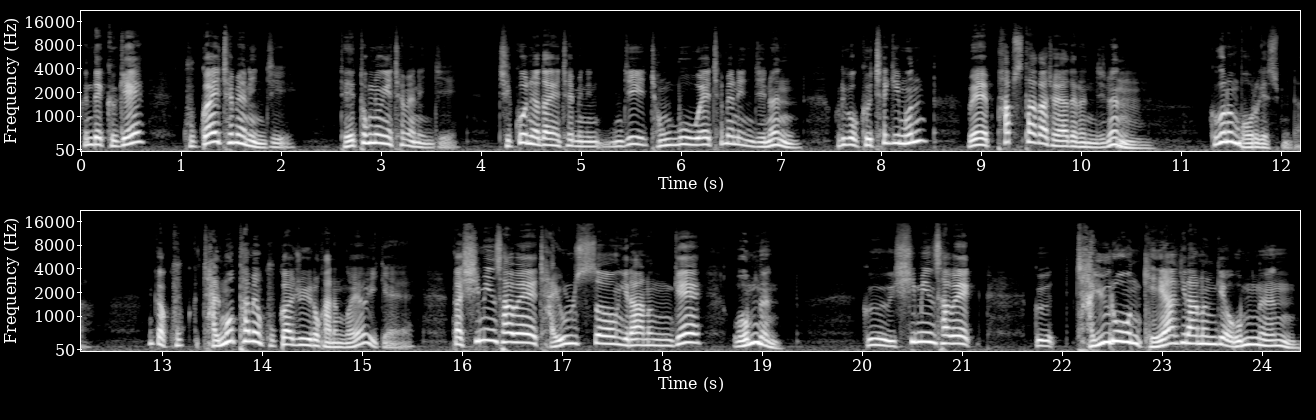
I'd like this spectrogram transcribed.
근데 그게 국가의 체면인지 대통령의 체면인지 집권 여당의 체면인지 정부의 체면인지는 그리고 그 책임은 왜 팝스타가 져야 되는지는 음. 그거는 모르겠습니다. 그러니까 국- 잘못하면 국가주의로 가는 거예요, 이게. 그러니까 시민사회의 자율성이라는 게 없는 그 시민사회 그 자유로운 계약이라는 게 없는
